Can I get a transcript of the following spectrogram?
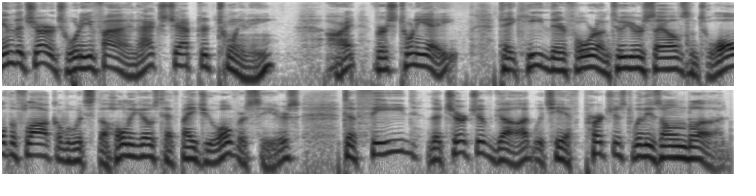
In the church, what do you find? Acts chapter 20, all right, verse 28 Take heed therefore unto yourselves and to all the flock of which the Holy Ghost hath made you overseers, to feed the church of God which he hath purchased with his own blood.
